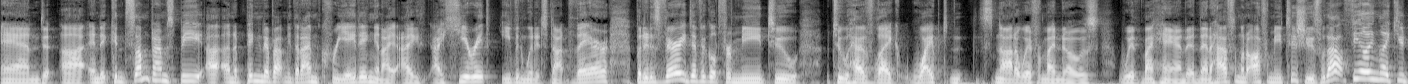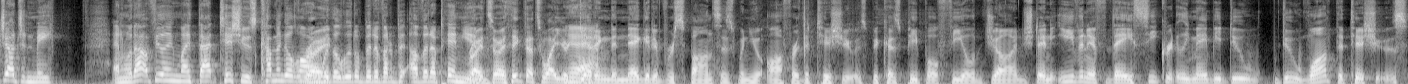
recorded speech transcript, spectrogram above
And uh, and it can sometimes be uh, an opinion about me that I'm creating, and I, I I hear it even when it's not there. But it is very difficult for me to to have like wiped snot away from my nose with my hand, and then have someone offer me tissues without feeling like you're judging me, and without feeling like that tissue is coming along Right. with a little bit of an, of an opinion. Right. So I think that's why you're Yeah. getting the negative responses when you offer the tissues because people feel judged, and even if they secretly maybe do do want the tissues,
